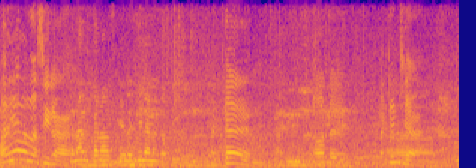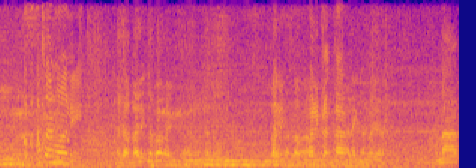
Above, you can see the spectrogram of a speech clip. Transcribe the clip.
Pareha lang sila. Kanang kanang siya, nagpila ng kape. Tagtan. Oo, tag tagtan siya. Asan mo ni? Asa, balik na ba kayo? Ano na daw? Balik- na ba? balik lang ka? Balik na kayo. Mat.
